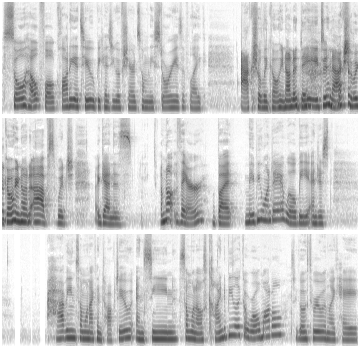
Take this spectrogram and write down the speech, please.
so helpful. Claudia, too, because you have shared so many stories of like actually going on a date and actually going on apps, which again is, I'm not there, but maybe one day I will be. And just having someone I can talk to and seeing someone else kind of be like a role model to go through and like, hey,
